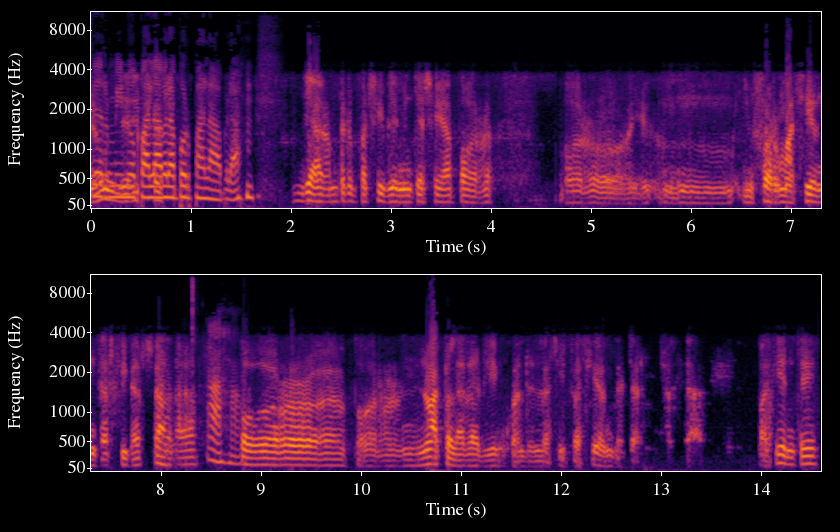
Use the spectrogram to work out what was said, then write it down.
término palabra por palabra. Ya, pero posiblemente sea por por mm, información tergiversada, por, por no aclarar bien cuál es la situación de terminalidad del paciente,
